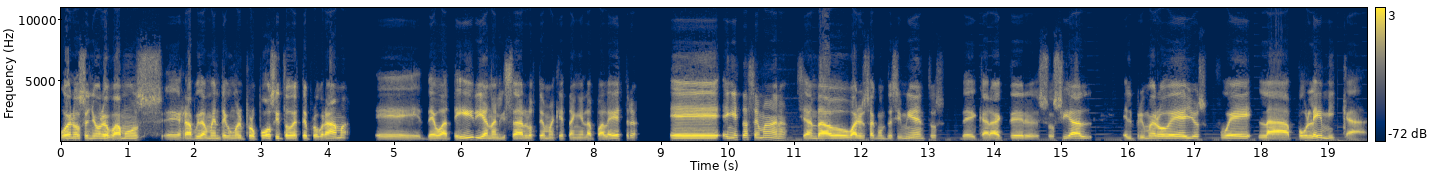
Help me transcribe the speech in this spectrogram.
Bueno, señores, vamos eh, rápidamente con el propósito de este programa, eh, debatir y analizar los temas que están en la palestra. Eh, en esta semana se han dado varios acontecimientos de carácter social. El primero de ellos fue la polémica,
